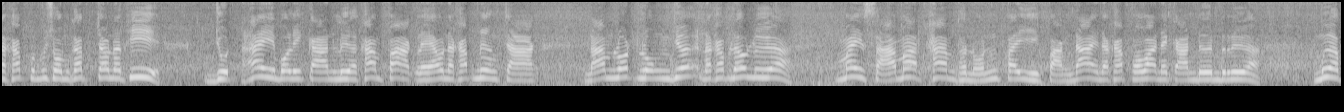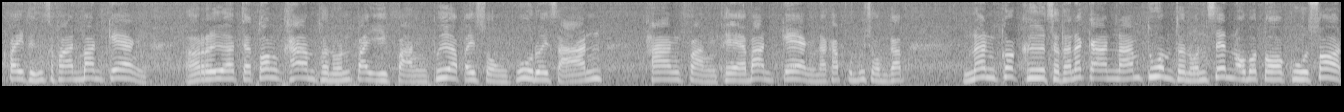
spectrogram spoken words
นะครับ คุณผู้ชมครับเจ้าหน้าที่หยุดให้บริการเรือข้ามฟากแล้วนะครับ เนื่องจากน้ำลดลงเยอะนะครับ แล้วเรือไม่สามารถข้ามถนนไปอีกฝั่งได้นะครับ เพราะว่าในการเดินเรือเมื่อไปถึงสะพานบ้านแก้ง เรือจะต้องข้ามถนนไปอีกฝั่งเพื่อไปส่งผู้โดยสารทางฝั่งแพบ้านแก้งนะครับคุณผู้ชมครับ นั่นก็คือสถานการณ์น้ำท่วมถนนเส้นอบตคูซอด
